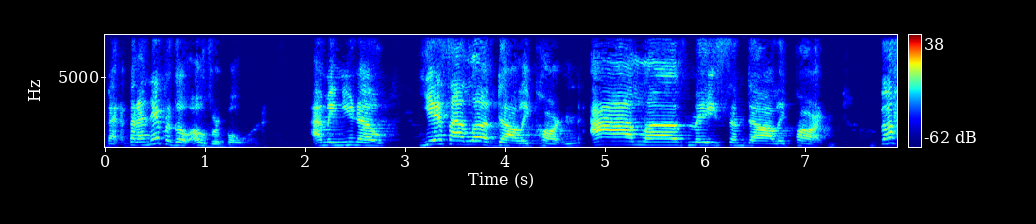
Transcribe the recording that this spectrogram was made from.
but but I never go overboard. I mean, you know, yes, I love Dolly Parton. I love me some Dolly Parton, but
